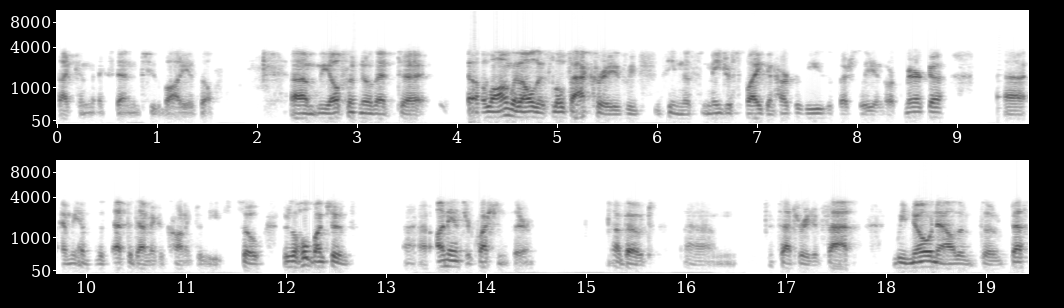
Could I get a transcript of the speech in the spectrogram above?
that can extend to the body itself. Um, we also know that along with all this low fat craze, we've seen this major spike in heart disease, especially in North America, and we have this epidemic of chronic disease. So there's a whole bunch of unanswered questions there about um, saturated fat. We know now that the best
